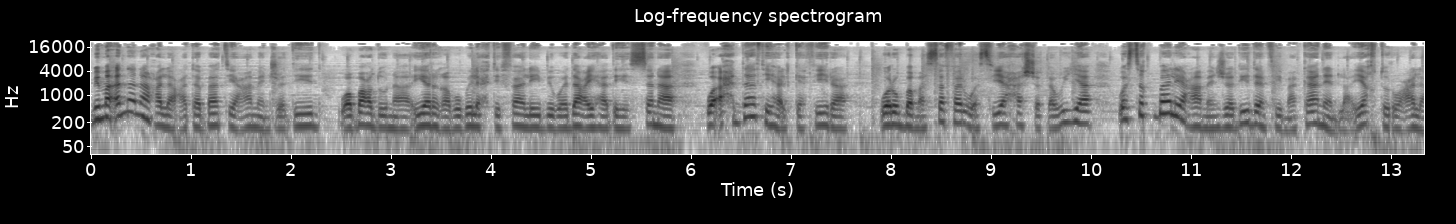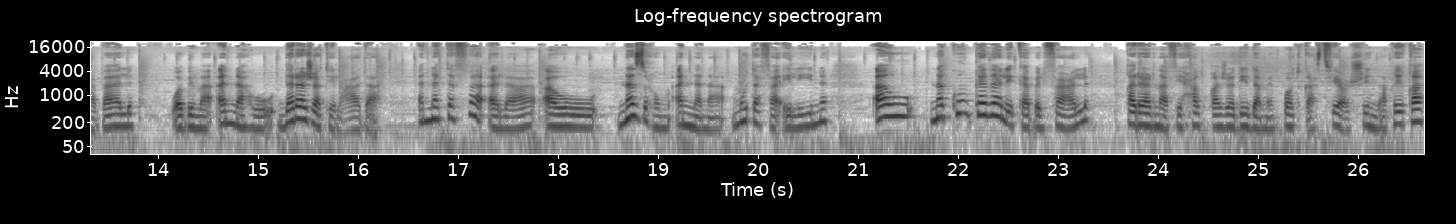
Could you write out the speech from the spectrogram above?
بما أننا على عتبات عام جديد وبعضنا يرغب بالاحتفال بوداع هذه السنة وأحداثها الكثيرة وربما السفر والسياحة الشتوية واستقبال عام جديد في مكان لا يخطر على بال وبما أنه درجت العادة أن نتفائل أو نزعم أننا متفائلين أو نكون كذلك بالفعل. قررنا في حلقة جديدة من بودكاست في 20 دقيقة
